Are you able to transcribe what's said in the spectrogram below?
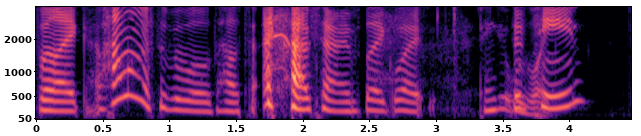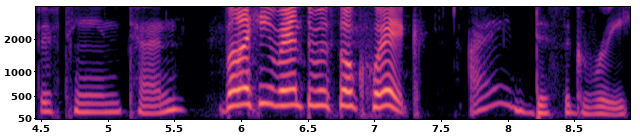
But like, how long are Super Bowls half half times? Like what, I think it was fifteen? like 15, 10. but like he ran through it so quick. I disagree.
